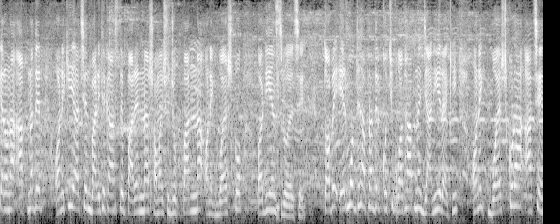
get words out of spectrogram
কেননা আপনাদের অনেকেই আছেন বাড়ি থেকে আসতে পারেন না, সময় সুযোগ পান না, অনেক বয়স্ক অডিয়েন্স রয়েছে। তবে এর মধ্যে আপনাদের কিছু কথা আপনার জানিয়ে রাখি, অনেক বয়স্করা আছেন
